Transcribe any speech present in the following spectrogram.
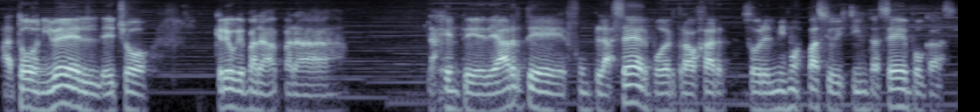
a todo nivel. De hecho, creo que para, para la gente de arte fue un placer poder trabajar sobre el mismo espacio distintas épocas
